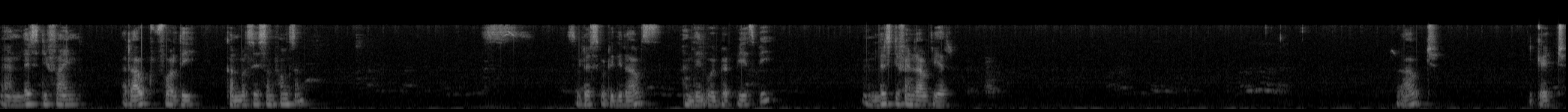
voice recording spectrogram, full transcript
and let's define a route for the conversation function. So let's go to the routes and then web.php and let's define route here. Route get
